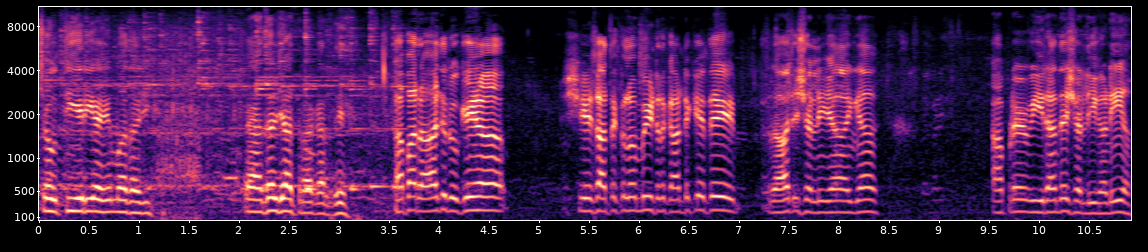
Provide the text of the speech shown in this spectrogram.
ਚੌਥੀ ਏਰੀ ਆਏ ਮਾਤਾ ਜੀ। ਪੈਦਲ ਯਾਤਰਾ ਕਰਦੇ। ਆਪਾਂ 'ਚ ਰੁਕੇ ਆ 6-7 ਕਿਲੋਮੀਟਰ ਕੱਢ ਕੇ ਤੇ 'ਚ ਛੱਲੀਆਂ ਆਈਆਂ। ਆਪਣੇ ਵੀਰਾਂ ਦੇ ਛੱਲੀ ਖਾਣੀ ਆ।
